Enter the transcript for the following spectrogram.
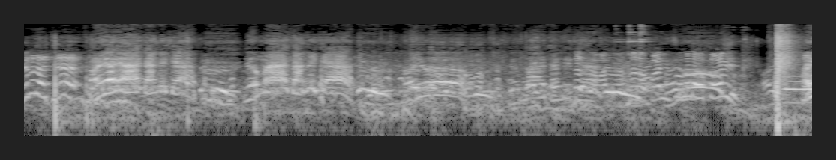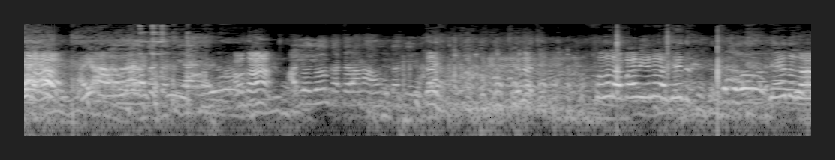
என்னடாச்சு ஐயோன்னு கத்துறானா அவனுக்கு தான் தெரியும் சொல்லுடா பாவி என்னடா ஜெயந்து ஜெயந்துடா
